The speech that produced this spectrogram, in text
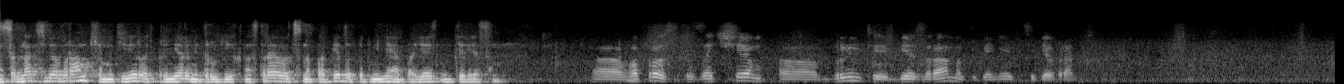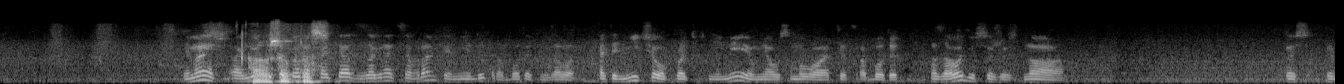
Согнать себя в рамки, мотивировать примерами других, настраиваться на победу, подменяя боязнь интересом. А, вопрос, зачем а, в рынке без рамок загонять себе в рамки? Понимаешь, а люди, Хороший которые вопрос. хотят загнать себя в рамки, они идут работать на завод. Хотя ничего против не имею, у меня у самого отец работает на заводе всю жизнь, но то есть э,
